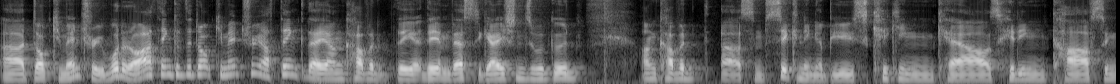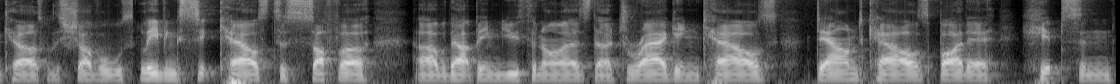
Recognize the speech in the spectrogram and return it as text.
uh, documentary. What did I think of the documentary? I think they uncovered the the investigations were good. Uncovered uh, some sickening abuse, kicking cows, hitting calves and cows with shovels, leaving sick cows to suffer uh, without being euthanized, uh, dragging cows, downed cows by their hips and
